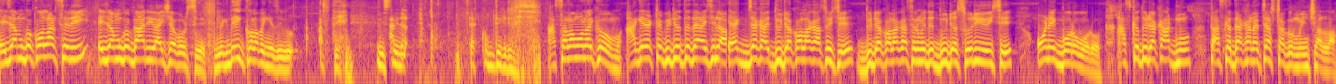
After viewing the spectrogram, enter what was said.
এই যে আমাকে কলার সেরি এই যে আমাকে গাড়ি আইসা পড়ছে। এই কলা ভেঙে যাইব। আস্তে। বিসমিল্লাহ। এক কুপ দেখে দিচ্ছি আসসালামু আলাইকুম। আগের একটা ভিডিওতে দেখাইছিল এক জায়গায় দুইটা কলা গাছ হয়েছে দুইটা কলা গাছের মধ্যে দুইটা সরি হয়েছে অনেক বড় বড়। আজকে দুইটা কাটবো তো আজকে দেখানোর চেষ্টা করব ইনশাল্লাহ।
